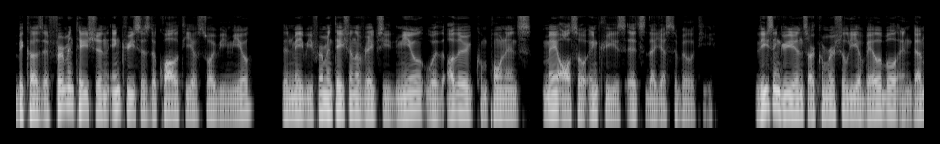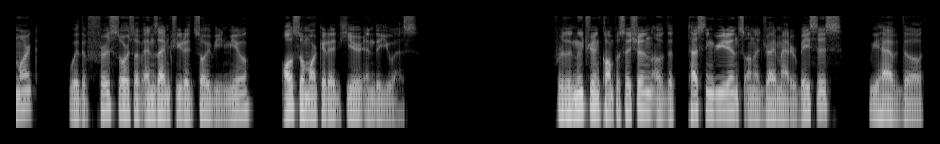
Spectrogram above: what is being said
because if fermentation increases the quality of soybean meal, then maybe fermentation of rapeseed meal with other components may also increase its digestibility. These ingredients are commercially available in Denmark, with the first source of enzyme treated soybean meal also marketed here in the US. For the nutrient composition of the test ingredients on a dry matter basis, we have the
